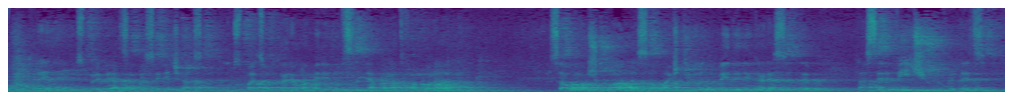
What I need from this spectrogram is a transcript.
concrete spre viața bisericească, un spațiu în care oamenii nu sunt neapărat favorabili. Sau la școală, sau mai știu eu, în mediile în care suntem, la serviciu, vedeți, de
